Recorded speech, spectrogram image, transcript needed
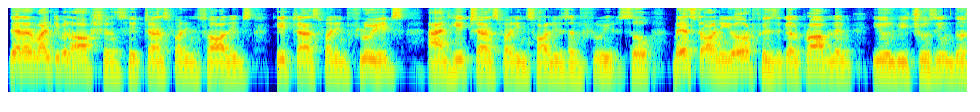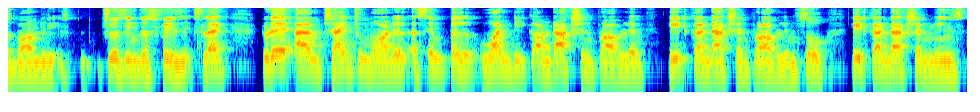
There are multiple options, heat transfer in solids, heat transfer in fluids, and heat transfer in solids and fluids. So based on your physical problem, you will be choosing those boundaries, choosing those physics. Like today, I am trying to model a simple 1D conduction problem, heat conduction problem. So heat conduction means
